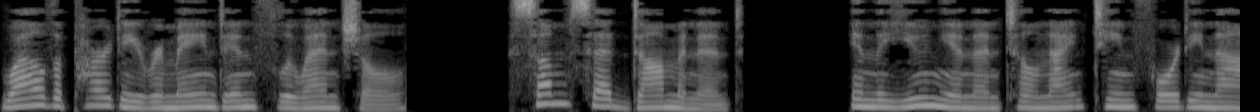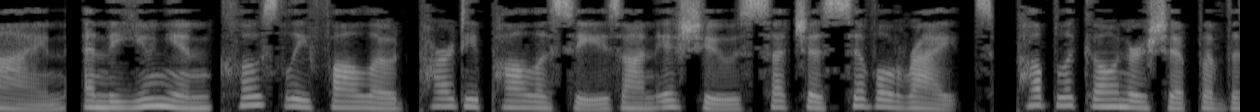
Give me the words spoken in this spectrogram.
While the party remained influential—some said dominant, in the Union until 1949, and the Union closely followed party policies on issues such as civil rights, public ownership of the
